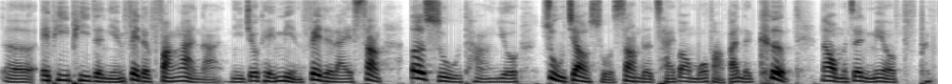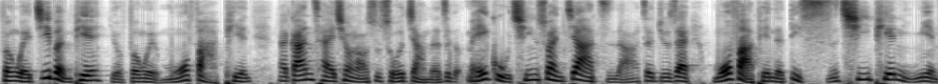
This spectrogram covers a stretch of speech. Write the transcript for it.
呃 APP 的年费的方案呐、啊，你就可以免费的来上。二十五堂由助教所上的财报魔法班的课，那我们这里面有分为基本篇，有分为魔法篇。那刚才庆荣老师所讲的这个每股清算价值啊，这就在魔法篇的第十七篇里面，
